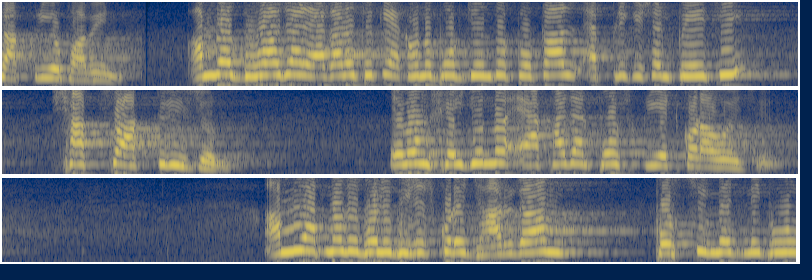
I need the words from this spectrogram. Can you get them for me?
চাকরিও পাবেন। আমরা দু এগারো থেকে এখনও পর্যন্ত টোটাল অ্যাপ্লিকেশন পেয়েছি সাতশো আটত্রিশ জন এবং সেই জন্য এক হাজার পোস্ট ক্রিয়েট করা হয়েছে। আমি আপনাদের বলি, বিশেষ করে ঝাড়গ্রাম, পশ্চিম মেদিনীপুর,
